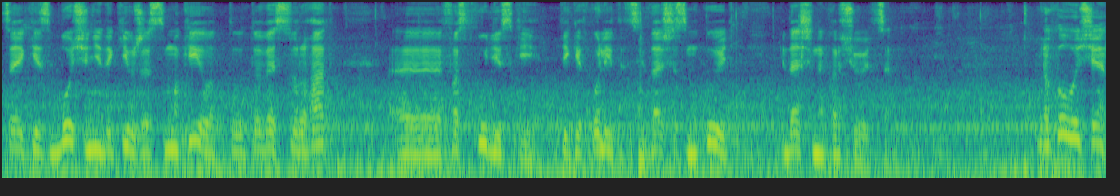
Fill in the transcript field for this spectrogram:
це якісь збочені такі вже смаки, от, от весь сургат фастфудівський, тільки в політиці. Далі смакують і далі не харчуються. Враховуючи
